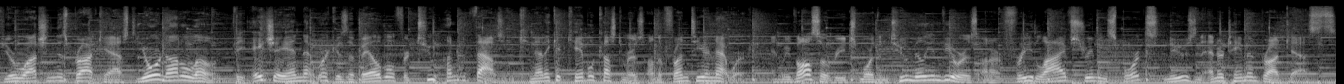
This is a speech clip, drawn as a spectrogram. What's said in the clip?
If you're watching this broadcast, you're not alone. The HAN network is available for 200,000 Connecticut cable customers on the Frontier network, and we've also reached more than 2 million viewers on our free live streaming sports, news, and entertainment broadcasts.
